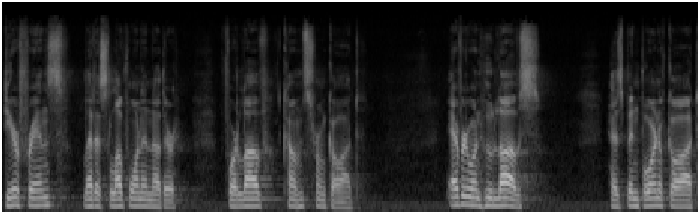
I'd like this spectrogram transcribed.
Dear friends, let us love one another, for love comes from God. Everyone who loves has been born of God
